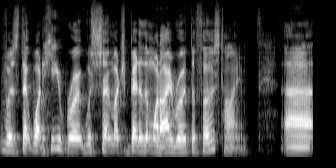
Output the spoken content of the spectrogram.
was that what he wrote was so much better than what I wrote the first time. Uh,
